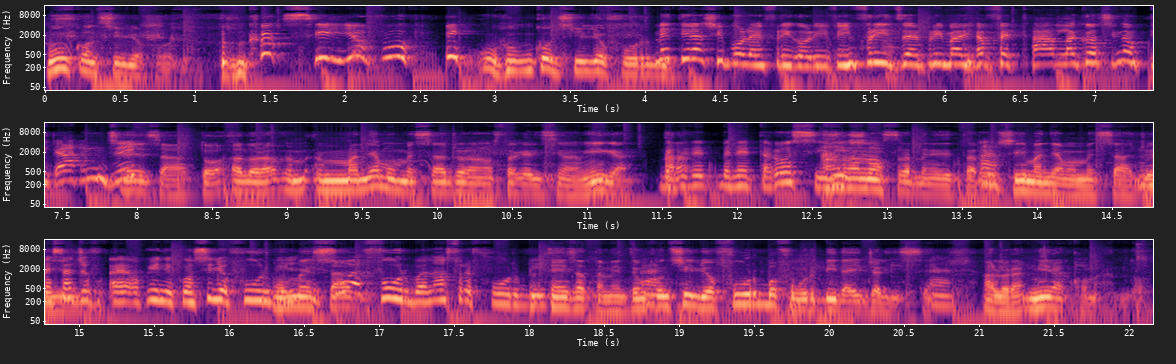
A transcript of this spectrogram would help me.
Un consiglio furbi. Un consiglio furbi. Un consiglio furbi. Metti la cipolla in frigorifero, in freezer prima di affettarla così non piangi. Esatto, allora mandiamo un messaggio alla nostra carissima amica. Benede- Benedetta Rossi, Alla dici? nostra Benedetta Rossi, mandiamo un messaggio. Un messaggio, eh, quindi consiglio furbi. Un Il messaggio- suo è furbo, il nostro è furbi. Esattamente, un Eh. consiglio furbo furbi dai Gialisse. Eh. Allora, mi raccomando,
